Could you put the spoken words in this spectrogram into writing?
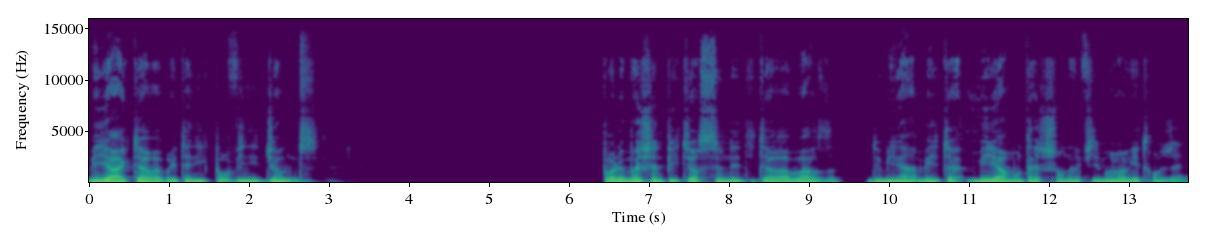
meilleur acteur britannique pour Vinnie Jones, pour le Motion Picture Sound Editor Awards 2001, meilleur montage son d'un film en langue étrangère.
